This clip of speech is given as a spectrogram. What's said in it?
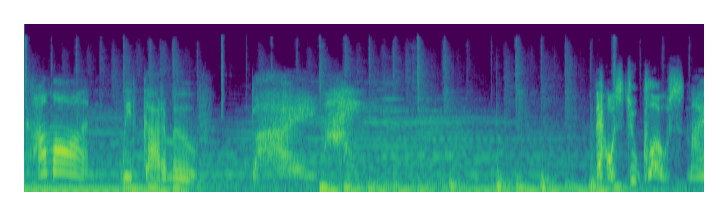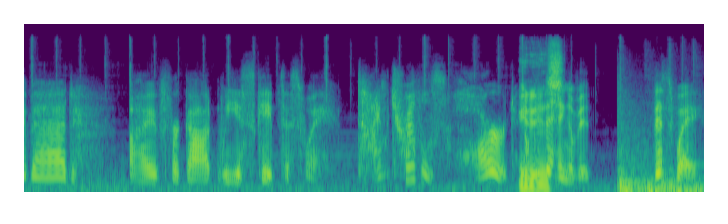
Come on. We've got to move. Bye. Bye. That was too close. My bad. I forgot we escaped this way. Time travel's hard. It Get is. the hang of it. This way.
